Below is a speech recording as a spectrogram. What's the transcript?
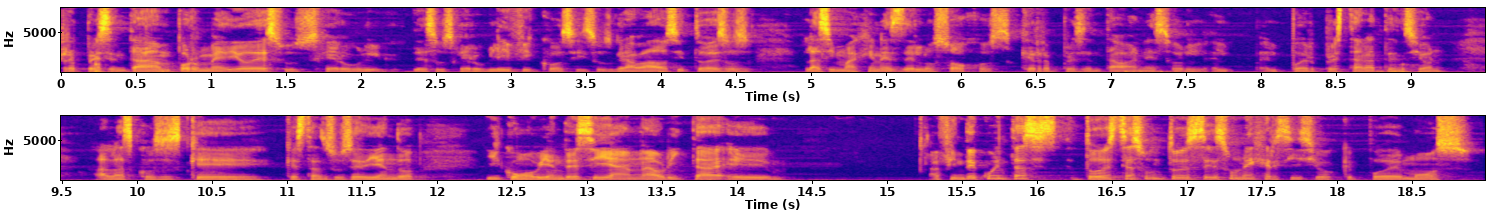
representaban por medio de sus, de sus jeroglíficos y sus grabados y todo eso, las imágenes de los ojos que representaban eso, el, poder prestar atención a las cosas que, están sucediendo. Y como bien decían ahorita, eh, a fin de cuentas, todo este asunto es, un ejercicio que podemos,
